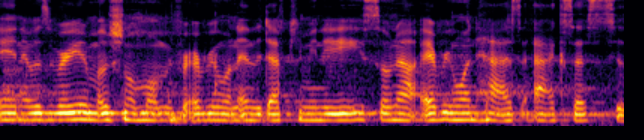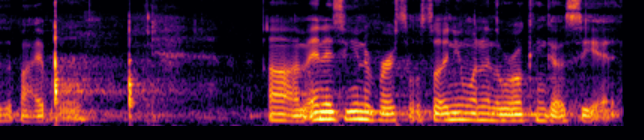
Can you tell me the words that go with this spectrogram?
and it was a very emotional moment for everyone in the deaf community. So now everyone has access to the Bible. Um, and it's universal, so anyone in the world can go see it.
